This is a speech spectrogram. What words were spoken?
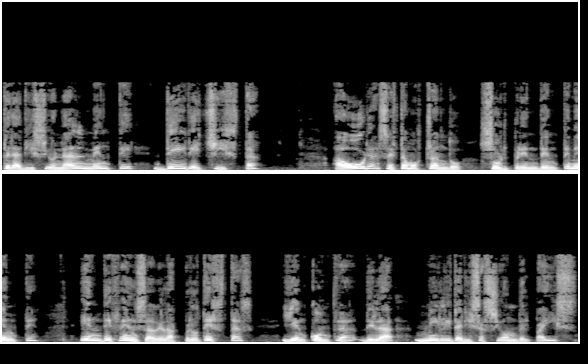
tradicionalmente derechista ahora se está mostrando sorprendentemente en defensa de las protestas y en contra de la militarización del país.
